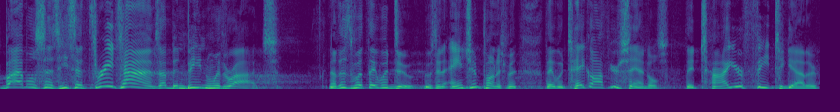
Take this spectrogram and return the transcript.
Bible says, he said, three times I've been beaten with rods. Now, this is what they would do. It was an ancient punishment. They would take off your sandals, they'd tie your feet together,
